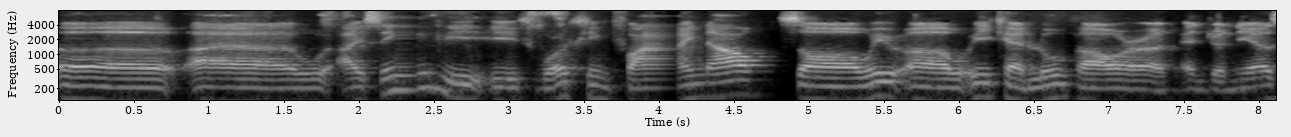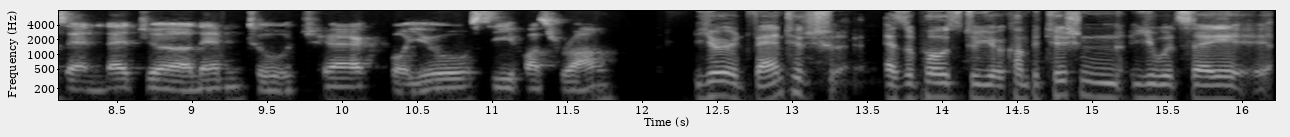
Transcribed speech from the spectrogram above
Uh, uh, I think it's working fine now. So we uh, we can loop our engineers and let uh, them to check for you, see what's wrong. Your advantage, as opposed to your competition, you would say,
